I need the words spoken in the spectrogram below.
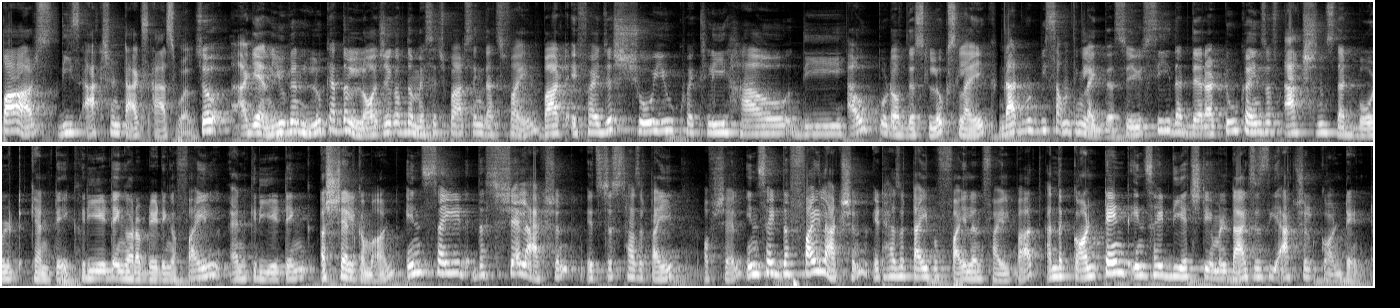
parse these action tags as well. So again, you can look at the logic of the message parsing, that's fine. But if I just show you quickly how the output of this looks like, that would be something like this. So you see that there are two kinds of actions that Bolt can take, creating or updating a file and creating a shell command. Inside the shell action, it just has a type of shell. Inside the file action, it has a type of file and file path. And the content inside the HTML tags is the actual content,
